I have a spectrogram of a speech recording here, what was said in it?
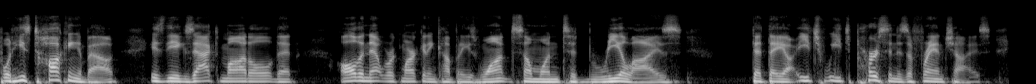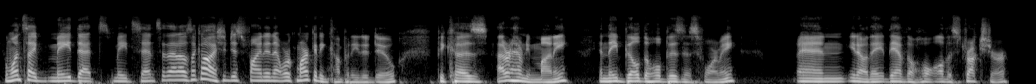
what he's talking about is the exact model that all the network marketing companies want someone to realize that they are. Each each person is a franchise. And once i made that made sense of that i was like oh i should just find a network marketing company to do because i don't have any money and they build the whole business for me. And you know they, they have the whole all the structure.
